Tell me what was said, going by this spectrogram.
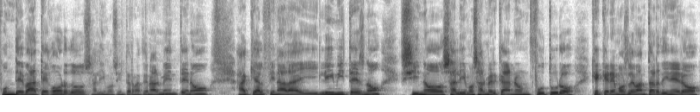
fue un debate gordo, salimos internacionalmente, ¿no? Aquí al final hay límites, ¿no? Si no salimos al mercado en un futuro que queremos levantar dinero,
